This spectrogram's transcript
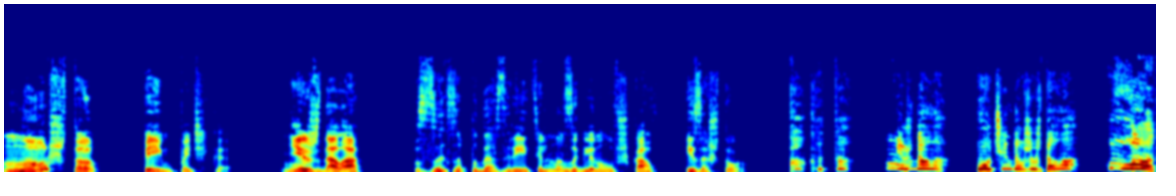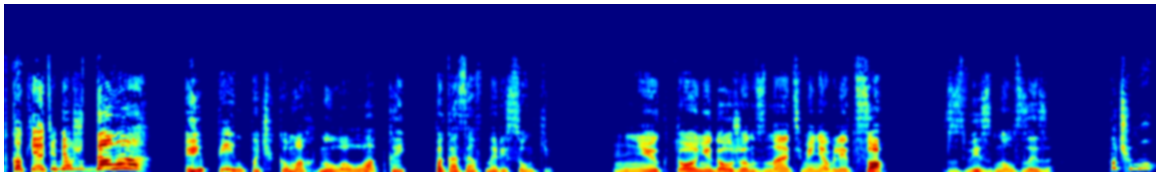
«Ну что, Пимпочка, не ждала?» Зыза подозрительно заглянул в шкаф и за штору. «Как это не ждала? Очень даже ждала! Вот как я тебя ждала!» И Пимпочка махнула лапкой, показав на рисунке. «Никто не должен знать меня в лицо!» — взвизгнул Зыза. «Почему?»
